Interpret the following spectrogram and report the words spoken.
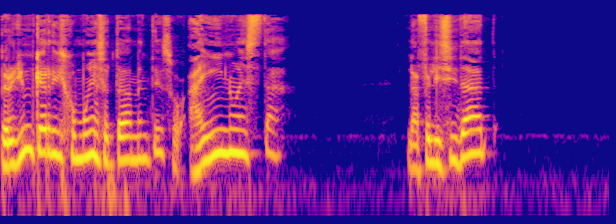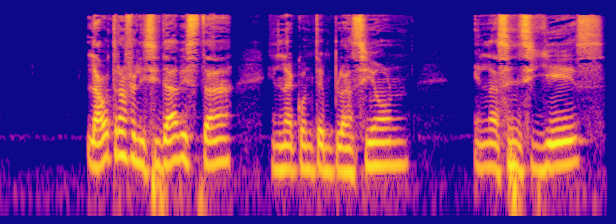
Pero Jim Carrey dijo muy acertadamente eso. Ahí no está. La felicidad, la otra felicidad está en la contemplación, en la sencillez,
